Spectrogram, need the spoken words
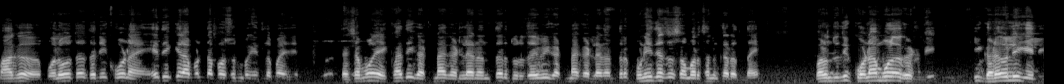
माग बोलवता धनी कोण आहे हे देखील आपण तपासून बघितलं पाहिजे. त्याच्यामुळे एखादी घटना घडल्यानंतर दुर्दैवी घटना घडल्यानंतर कोणी त्याचं समर्थन करत नाही. परंतु ती कोणामुळे घडली? ही घडवली गेली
